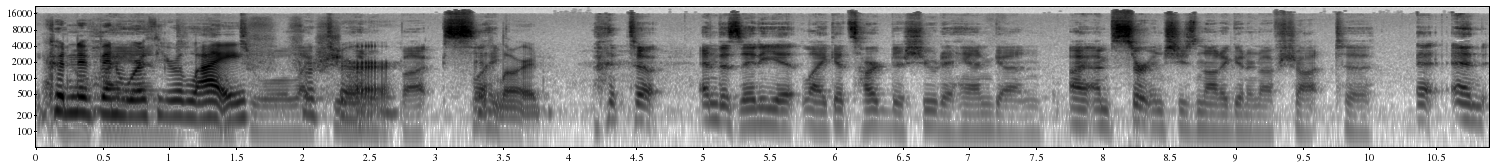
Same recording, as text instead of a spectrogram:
it couldn't you know, have been worth your life tool, for like sure. Bucks, Good like lord. to and this idiot, like it's hard to shoot a handgun. I, I'm certain she's not a good enough shot to. And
